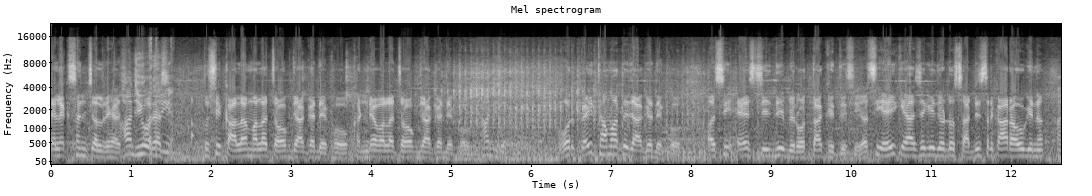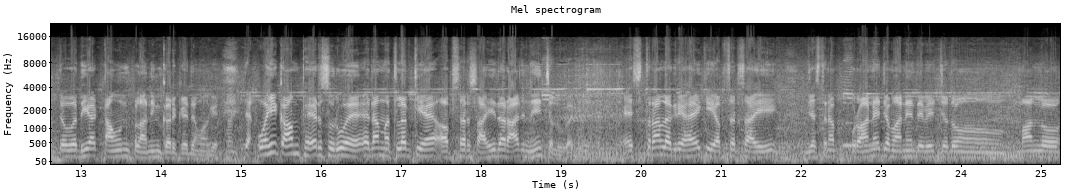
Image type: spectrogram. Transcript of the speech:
ਇਲੈਕਸ਼ਨ ਚੱਲ ਰਿਹਾ ਸੀ। ਹਾਂਜੀ, ਹੋ ਰਿਹਾ ਸੀ। ਤੁਸੀਂ ਕਾਲਾ ਮਲਾ ਚੌਕ ਜਾ ਕੇ ਦੇਖੋ ਖੰਡੇ ਵਾਲਾ ਚੌਕ ਜਾ ਕੇ ਦੇਖੋ। ਹਾਂਜੀ ਹੋਰ ਕਈ ਥਾਵਾਂ ਤੇ ਜਾ ਕੇ ਦੇਖੋ। ਅਸੀਂ ਇਸ ਚੀਜ਼ ਦੀ ਵਿਰੋਧਤਾ ਕੀਤੀ ਸੀ। ਅਸੀਂ ਇਹੀ ਕਿਹਾ ਸੀ ਕਿ ਜਦੋਂ ਸਾਡੀ ਸਰਕਾਰ ਆਊਗੀ ਨਾ ਤਾਂ ਵਧੀਆ ਟਾਊਨ ਪਲਾਨਿੰਗ ਕਰਕੇ ਦੇਵਾਂਗੇ। ਤੇ ਉਹੀ ਕੰਮ ਫੇਰ ਸ਼ੁਰੂ ਹੈ ਇਹਦਾ ਮਤਲਬ ਕੀ ਹੈ ਅਫਸਰ ਸ਼ਾਹੀ ਦਾ ਰਾਜ ਨਹੀਂ ਚੱਲੂਗਾ ਜੀ। ਇਸ ਤਰ੍ਹਾਂ ਲੱਗ ਰਿਹਾ ਹੈ ਕਿ ਅਫਸਰ ਸ਼ਾਹੀ ਜਿਸ ਤਰ੍ਹਾਂ ਪੁਰਾਣੇ ਜ਼ਮਾਨੇ ਦੇ ਵਿੱਚ ਜਦੋਂ ਮੰਨ ਲਓ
